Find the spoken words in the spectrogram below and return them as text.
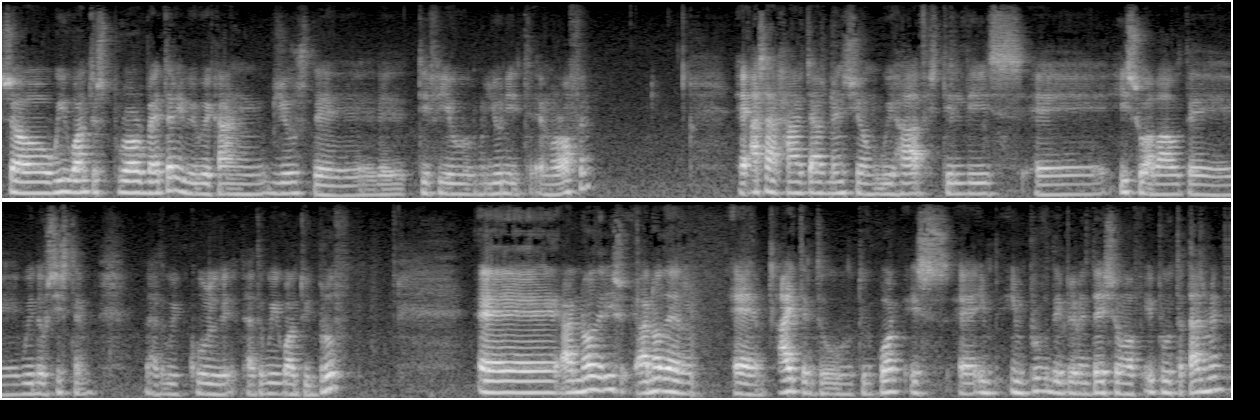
So we want to explore better if we can use the, the TFU unit more often. Uh, as I have just mentioned, we have still this uh, issue about the Windows system that we could that we want to improve. Uh, another issue, another uh, item to, to work is uh, improve the implementation of input attachment.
